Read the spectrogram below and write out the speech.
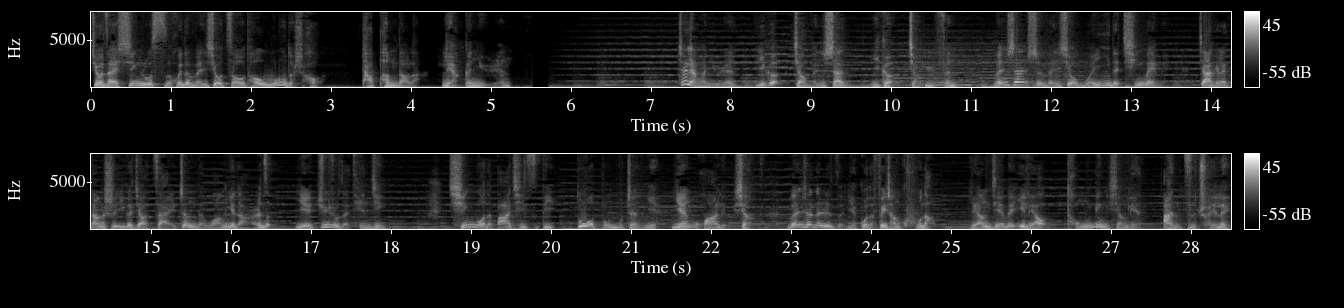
就在心如死灰的文秀走投无路的时候，他碰到了两个女人。这两个女人，一个叫文山，一个叫玉芬。文山是文秀唯一的亲妹妹，嫁给了当时一个叫载正的王爷的儿子，也居住在天津。清末的八旗子弟多不务正业，烟花柳巷，文山的日子也过得非常苦恼。两姐妹一聊，同病相怜，暗自垂泪。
